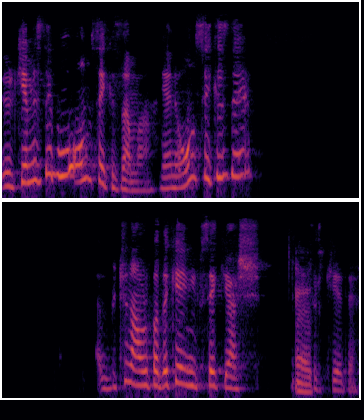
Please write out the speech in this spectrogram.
Ülkemizde bu 18 ama. Yani 18 de bütün Avrupa'daki en yüksek yaş Evet. Türkiye'de.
